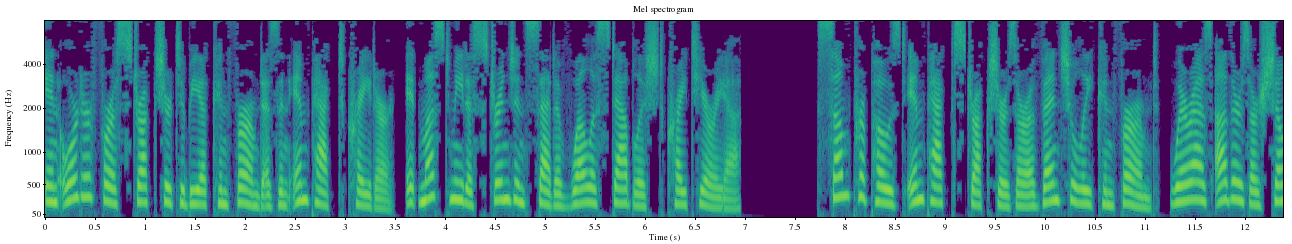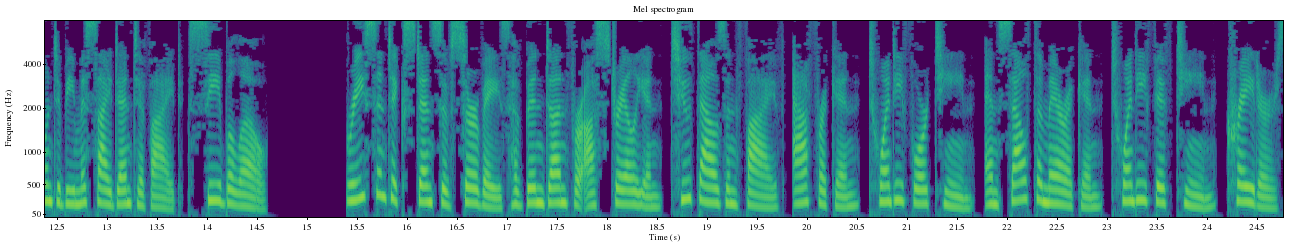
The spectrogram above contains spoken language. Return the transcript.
In order for a structure to be a confirmed as an impact crater, it must meet a stringent set of well-established criteria. Some proposed impact structures are eventually confirmed, whereas others are shown to be misidentified see below. Recent extensive surveys have been done for Australian 2005, African 2014, and South American 2015 craters,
